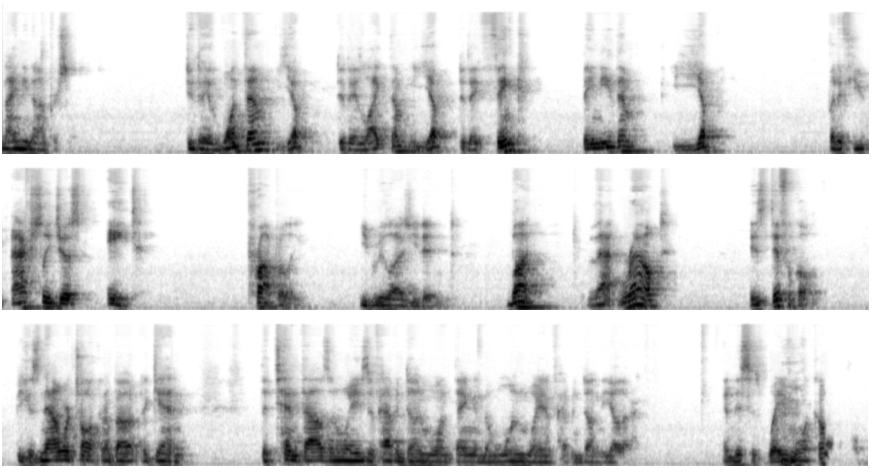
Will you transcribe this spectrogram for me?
99%. Do they want them? Yep. Do they like them? Yep. Do they think they need them? Yep. But if you actually just ate properly, you'd realize you didn't. But that route is difficult because now we're talking about, again, the 10,000 ways of having done one thing and the one way of having done the other. And this is way mm-hmm. more comfortable.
